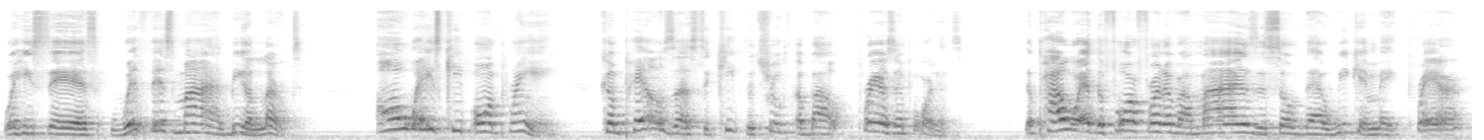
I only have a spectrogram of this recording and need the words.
where he says, with this mind, be alert. Always keep on praying compels us to keep the truth about prayer's importance. The power at the forefront of our minds is so that we can make prayer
